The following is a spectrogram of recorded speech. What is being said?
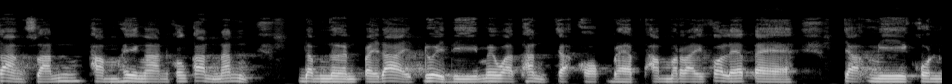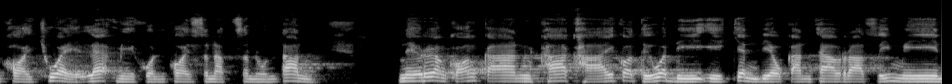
สร้างสรรค์ทำให้งานของท่านนั้นดำเนินไปได้ด้วยดีไม่ว่าท่านจะออกแบบทำอะไรก็แล้วแต่ จะมีคนคอยช่วยและมีคนคอยสนับสนุนท่าน ในเรื่องของการค้าขายก็ถือว่าดีอีกเช่นเดียวกันชาวราศีมีน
